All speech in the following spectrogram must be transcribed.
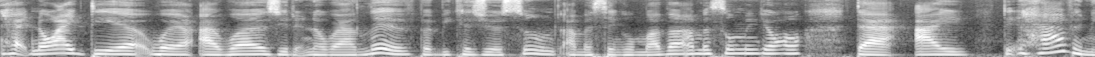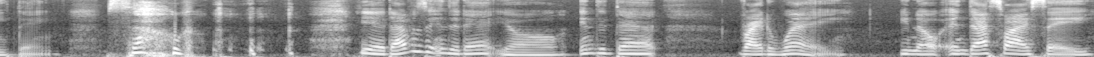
had no idea where I was. You didn't know where I lived, but because you assumed I'm a single mother, I'm assuming y'all that I didn't have anything. So, yeah, that was the end of that, y'all. Ended that right away, you know, and that's why I say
